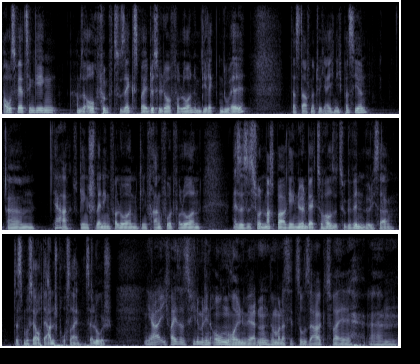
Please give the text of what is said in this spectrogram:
Auswärts hingegen haben sie auch 5 zu 6 bei Düsseldorf verloren im direkten Duell. Das darf natürlich eigentlich nicht passieren. Ähm, ja, gegen Schwenning verloren, gegen Frankfurt verloren. Also es ist schon machbar, gegen Nürnberg zu Hause zu gewinnen, würde ich sagen. Das muss ja auch der Anspruch sein, ist ja logisch. Ja, ich weiß, dass viele mit den Augen rollen werden, wenn man das jetzt so sagt, weil ähm,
